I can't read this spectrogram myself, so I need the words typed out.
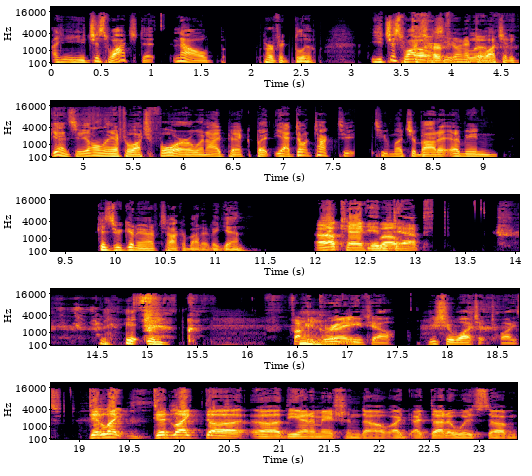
I- you just watched it. No, Perfect Blue. You just watched Oh, it, so you don't have Blue. to watch it again. So you only have to watch four when I pick. But yeah, don't talk too too much about it. I mean, because you're gonna have to talk about it again. Okay, In well, depth. In- fucking Great great. detail. You should watch it twice. Did like did like the uh, the animation though. I, I thought it was um,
